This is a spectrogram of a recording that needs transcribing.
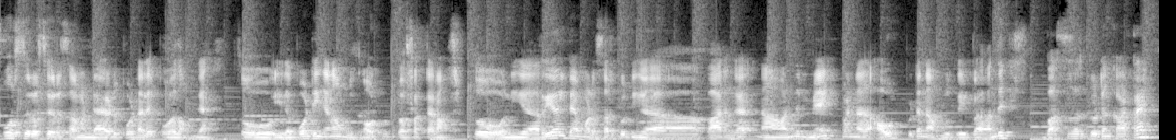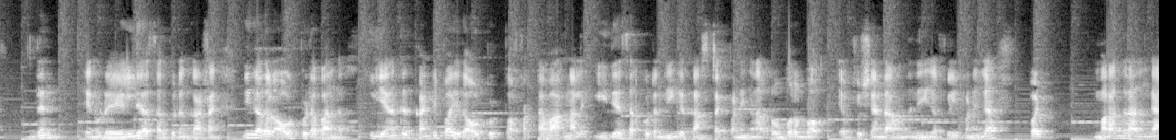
four zero zero seven டயர்டு போட்டாலே போதும். ஸோ இதை போட்டிங்கன்னா உங்களுக்கு அவுட்புட் பர்ஃபெக்டாக தான். ஸோ நீங்கள் ரியல் டைமோட சர்க்கியூட் நீங்கள் பாருங்கள் நான் வந்து மேக் பண்ண அவுட்புட்டை நான் உங்களுக்கு இப்போ வந்து பஸ் சர்க்கியூட்டும் காட்டுறேன். தென் என்னோட எல்டிஆர் சர்க்கியூட்டும் காட்டுறேன். நீங்கள் அதோட அவுட்புட்டை பாருங்கள் ஸோ எனக்கு கண்டிப்பாக இது அவுட்புட் பர்ஃபெக்டாக வரனால இதே சர்க்கியூட்டை நீங்கள் கன்ஸ்ட்ரக்ட் பண்ணிங்கன்னா ரொம்ப ரொம்ப எஃபிஷியண்ட்டாக வந்து நீங்கள் ஃபீல் பண்ணுங்கள் பட் மறந்துடாதுங்க.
